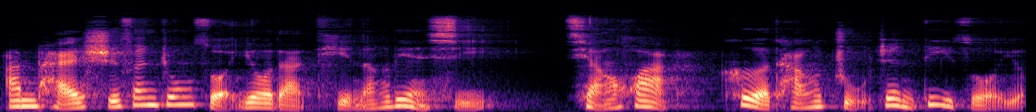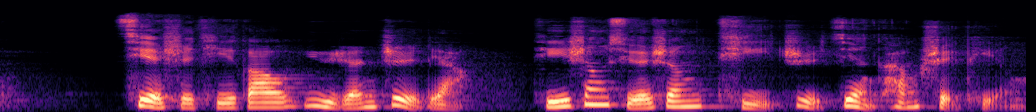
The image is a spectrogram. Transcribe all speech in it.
安排十分钟左右的体能练习，强化课堂主阵地作用，切实提高育人质量。提升学生体质健康水平。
